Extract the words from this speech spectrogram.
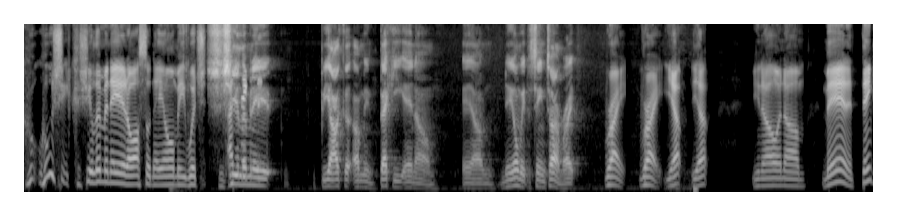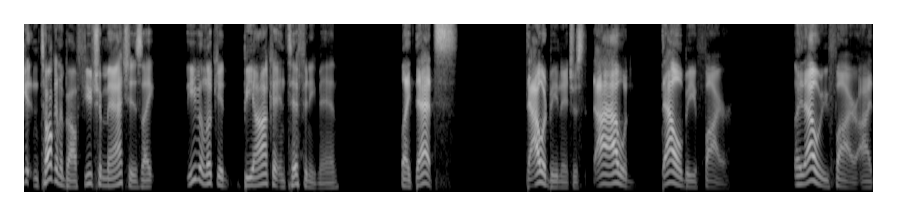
who, who she she eliminated also Naomi, which she, she eliminated Bianca, I mean Becky and um and um Naomi at the same time, right? Right, right. Yep, yep. You know, and um man, and thinking and talking about future matches, like even look at Bianca and Tiffany, man. Like that's that would be an interest. I, I would that would be fire. Like that would be fire. I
